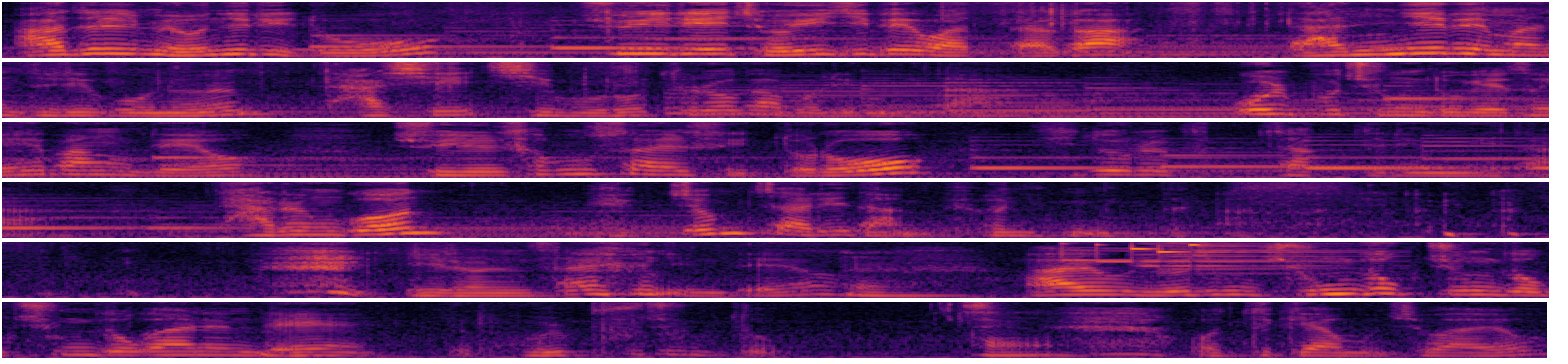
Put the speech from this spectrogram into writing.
아들 며느리도 주일에 저희 집에 왔다가 낮 예배만 드리고는 다시 집으로 들어가 버립니다. 골프 중독에서 해방되어 주일 성수할 수 있도록 기도를 부탁드립니다. 다른 건 100점짜리 남편입니다. 이런 사연인데요. 음. 아유 요즘 중독 중독 중독 하는데 골프 중독 어. 어떻게 하면 좋아요?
